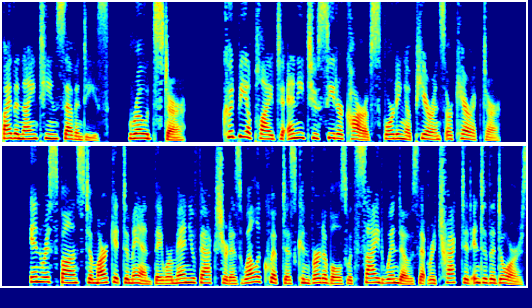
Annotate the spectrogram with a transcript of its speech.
by the 1970s, roadster could be applied to any two-seater car of sporting appearance or character. In response to market demand they were manufactured as well equipped as convertibles with side windows that retracted into the doors.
